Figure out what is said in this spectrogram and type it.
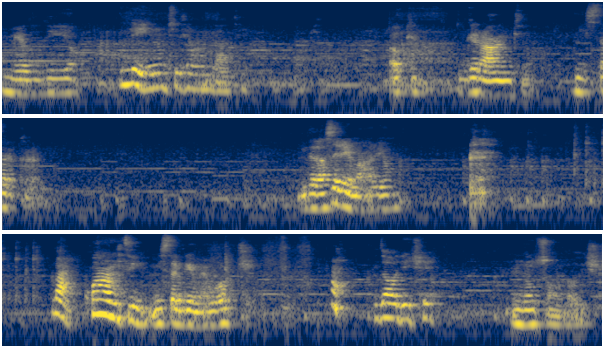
Oh mio dio. Lì non ci siamo andati. Ok, granchio. Mister Carlo. Della serie Mario. Quanti Mr. Game Watch? 12. Non sono 12.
